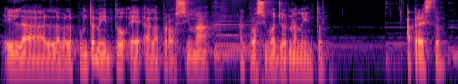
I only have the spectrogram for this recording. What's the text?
e la, la, l'appuntamento è prossima, al prossimo aggiornamento. A presto!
